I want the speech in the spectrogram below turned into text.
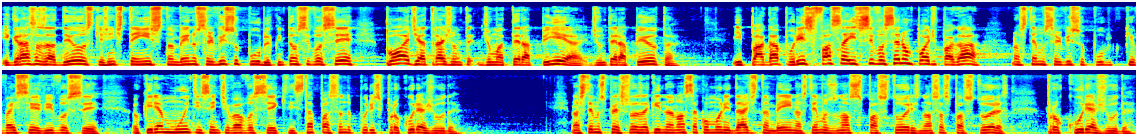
E graças a Deus que a gente tem isso também no serviço público. Então, se você pode ir atrás de, um, de uma terapia, de um terapeuta, e pagar por isso, faça isso. Se você não pode pagar, nós temos serviço público que vai servir você. Eu queria muito incentivar você que está passando por isso, procure ajuda. Nós temos pessoas aqui na nossa comunidade também, nós temos nossos pastores, nossas pastoras. Procure ajuda.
